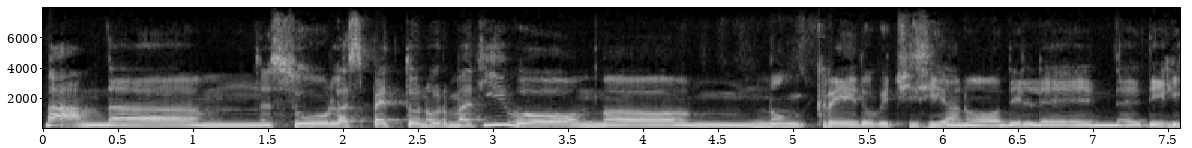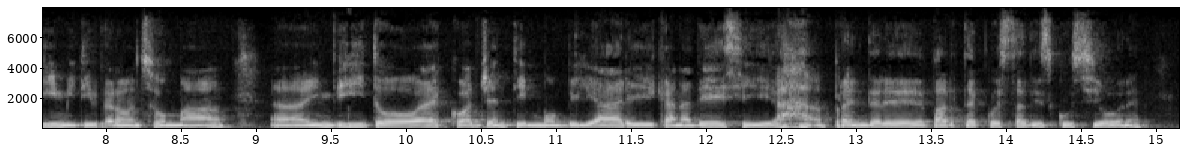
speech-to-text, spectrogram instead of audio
Ma um, sull'aspetto normativo um, non credo che ci siano delle, dei limiti, però insomma uh, invito ecco, agenti immobiliari canadesi a prendere parte a questa discussione.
